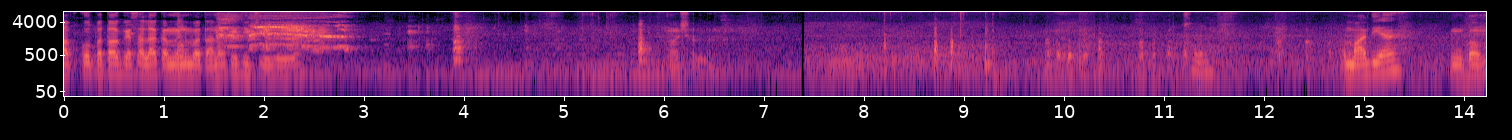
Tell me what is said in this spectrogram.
आपको बताओ कैसा लगा कमेंट में बताना कैसी चीज़ है माशाल्लाह। अब मार दिया है इनको हम,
